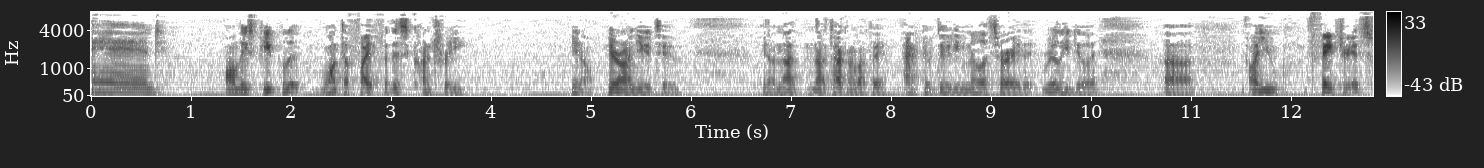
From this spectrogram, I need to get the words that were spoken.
And all these people that want to fight for this country, you know, here on YouTube. You know, not not talking about the active duty military that really do it. Uh, all you patriots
